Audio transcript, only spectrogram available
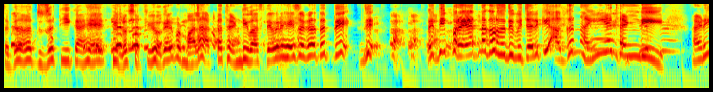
सगळं तुझं ठीक आहे फिलॉसॉफी वगैरे पण मला आता थंडी वाजते वगैरे. हे सगळं तर ते जे ते प्रयत्न करत होती बिचारी की अगं नाहीये थंडी. आणि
